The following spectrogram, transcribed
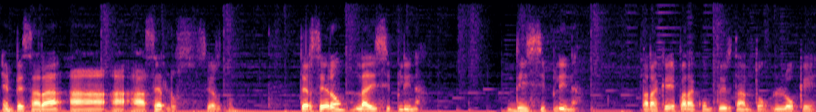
empezar a, hacerlos, ¿cierto? Tercero, la disciplina. Disciplina. ¿Para qué? Para cumplir tanto lo que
